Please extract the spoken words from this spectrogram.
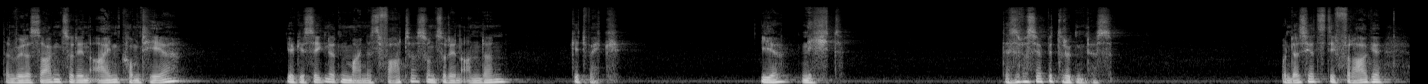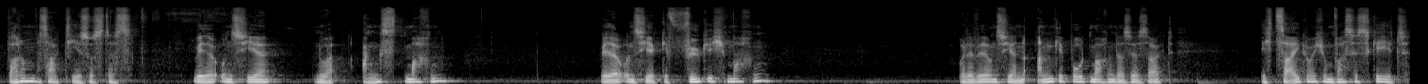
dann würde er sagen zu den einen, kommt her, ihr Gesegneten meines Vaters, und zu den anderen, geht weg. Ihr nicht. Das ist was sehr Bedrückendes. Und das ist jetzt die Frage, warum sagt Jesus das? Will er uns hier nur Angst machen? Will er uns hier gefügig machen? Oder will er uns hier ein Angebot machen, dass er sagt, ich zeige euch, um was es geht.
